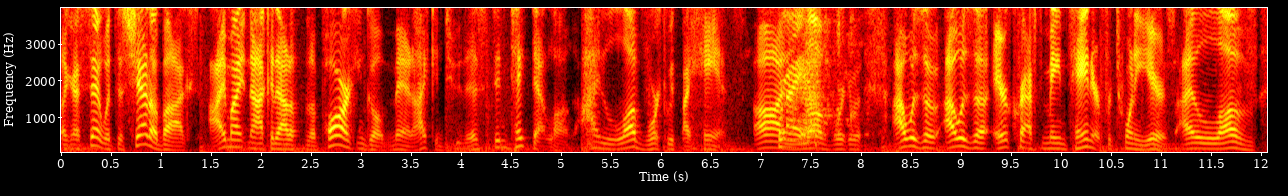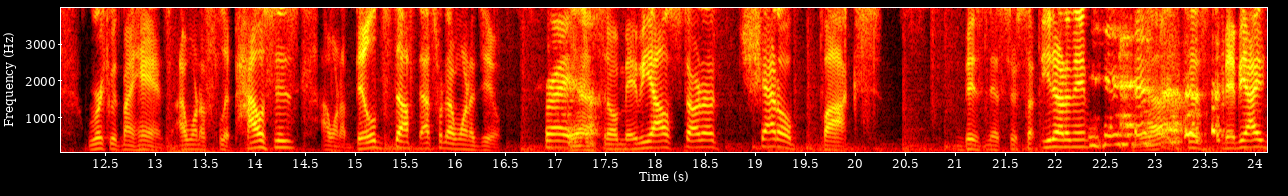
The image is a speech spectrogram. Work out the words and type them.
like I said, with the shadow box, I might knock it out of the park and go, man, I can do this. Didn't take that long. I love working with my hands. Oh, I right. love working with. I was a I was a aircraft maintainer for 20 years. I love working with my hands. I want to flip houses. I want to build stuff. That's what I want to do. Right. Yeah. And so maybe I'll start a shadow box business or something. You know what I mean? Yeah. because maybe I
